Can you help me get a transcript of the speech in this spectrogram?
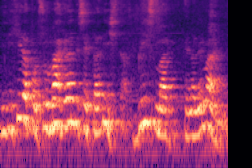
dirigida por sus más grandes estadistas, Bismarck en Alemania,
